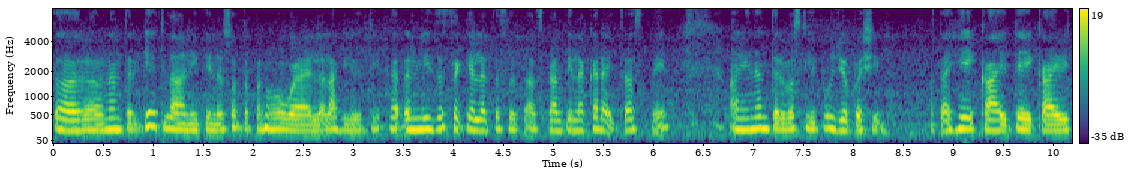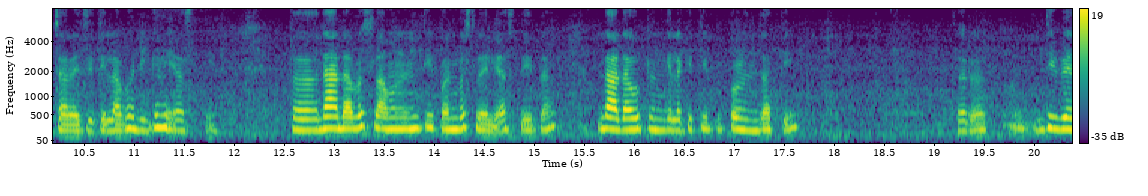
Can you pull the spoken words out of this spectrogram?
तर नंतर घेतलं आणि तिनं स्वतः पण ओवळायला लागली होती. कारण मी जसं केलं तसंच आजकाल तिला करायचं असते आणि नंतर बसली पूजेपाशी. आता हे काय ते काय विचारायची तिला भरी घाई असते. तर दादा बसला म्हणून ती पण बसलेली असते इथं. दादा उठून गेला की ती पळून जाते. तर दिवे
